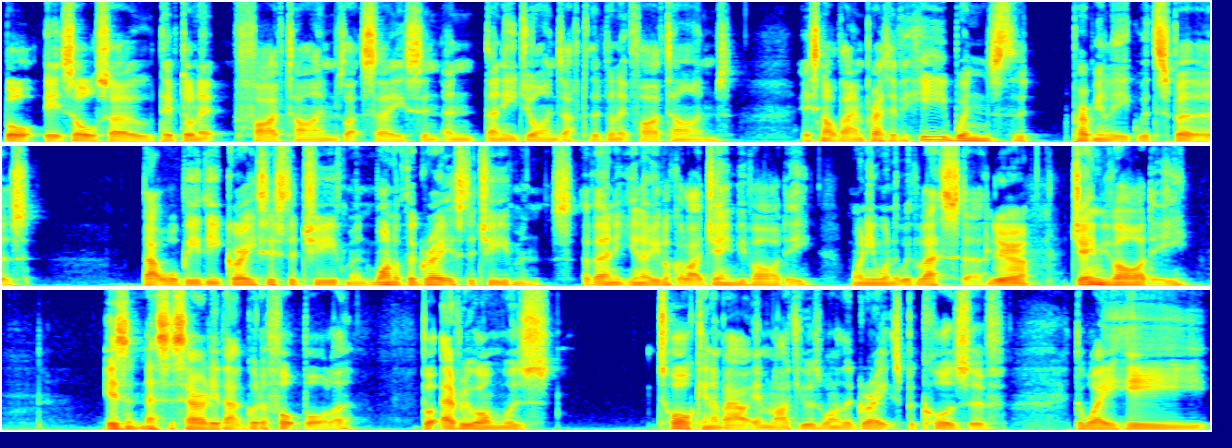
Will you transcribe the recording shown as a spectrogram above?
but it's also they've done it five times, let's say, and then he joins after they've done it five times. It's not that impressive. If he wins the Premier League with Spurs, that will be the greatest achievement, one of the greatest achievements of any. You know, you look at like Jamie Vardy when he won it with Leicester. Yeah, Jamie Vardy isn't necessarily that good a footballer, but everyone was talking about him like he was one of the greats because of the way he,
